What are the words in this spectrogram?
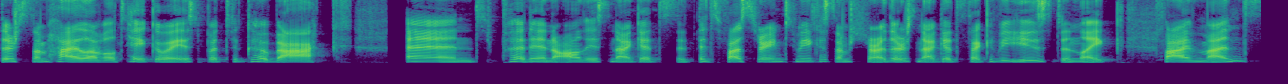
There's some high level takeaways, but to go back and put in all these nuggets, it's frustrating to me because I'm sure there's nuggets that could be used in like five months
